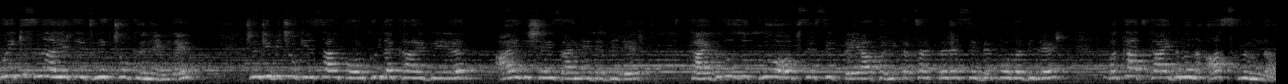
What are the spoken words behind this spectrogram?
Bu ikisini ayırt etmek çok önemli. Çünkü birçok insan korkuyla kaygıyı aynı şey zannedebilir. Kaygı bozukluğu obsesif veya panik ataklara sebep olabilir. Fakat kaygının aslında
